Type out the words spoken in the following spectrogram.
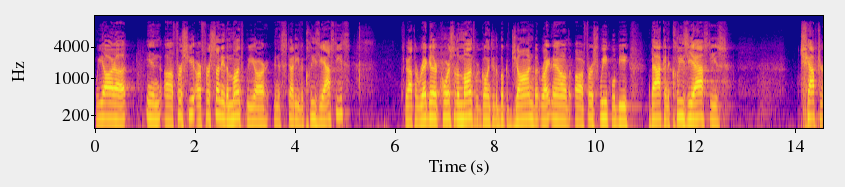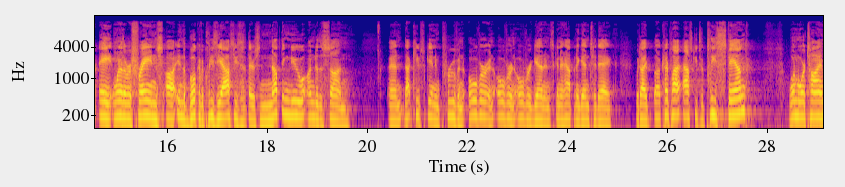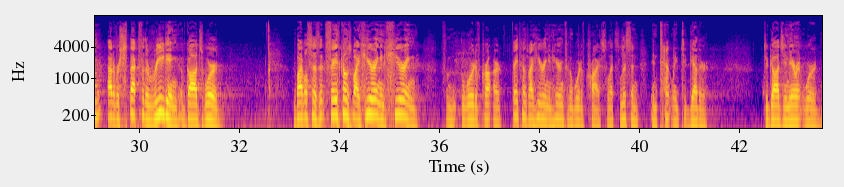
We are uh, in uh, first year, our first Sunday of the month. We are in a study of Ecclesiastes. Throughout the regular course of the month, we're going through the book of John, but right now, uh, first week, we'll be back in Ecclesiastes chapter 8. One of the refrains uh, in the book of Ecclesiastes is that there's nothing new under the sun. And that keeps getting proven over and over and over again, and it's going to happen again today. Would I, uh, can I ask you to please stand? One more time out of respect for the reading of God's word. The Bible says that faith comes by hearing and hearing from the word of Christ, or faith comes by hearing and hearing from the word of Christ. So let's listen intently together to God's inerrant word.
